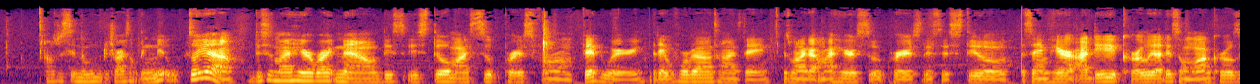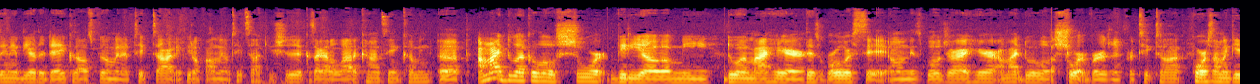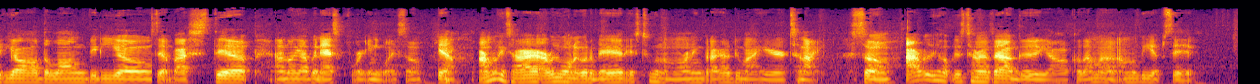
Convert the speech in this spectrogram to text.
I was just in the mood to try something new. So yeah, this is my hair right now. This is still my silk press from February, the day before Valentine's Day is when I got my hair silk pressed. This is still the same hair. I did curly, I did some wand curls in it the other day because I was filming a TikTok. If you don't follow me on TikTok, you should because I got a lot of content coming up. I might do like a little short video of me doing my hair, this roller set on this blow dry hair. I might do a little short version for TikTok. Of course, I'm gonna give y'all the long video step by step. I know y'all been asking for it anyway, so yeah. I'm really tired. I really want to go to bed. It's 2 in the morning, but I got to do my hair tonight. So I really hope this turns out good, y'all, because I'm going to be upset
